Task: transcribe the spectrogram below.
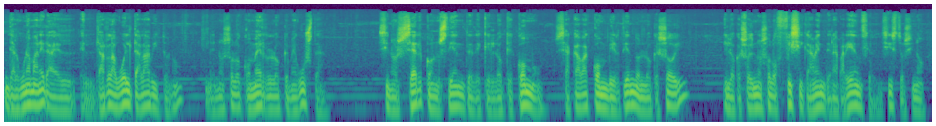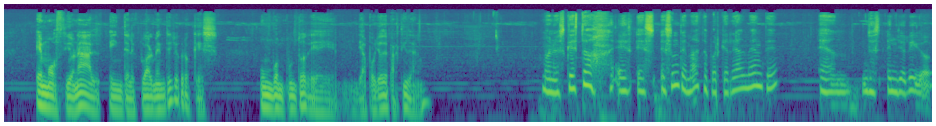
de alguna manera, el, el, dar la vuelta al hábito, ¿no? De no solo comer lo que me gusta, sino ser consciente de que lo que como se acaba convirtiendo en lo que soy, y lo que soy no solo físicamente, en apariencia, insisto, sino emocional e intelectualmente, yo creo que es un buen punto de, de apoyo de partida. ¿no? Bueno, es que esto es, es, es un temazo porque realmente eh, yo, yo, digo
